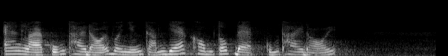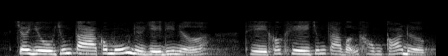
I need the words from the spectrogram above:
an lạc cũng thay đổi và những cảm giác không tốt đẹp cũng thay đổi. Cho dù chúng ta có muốn điều gì đi nữa, thì có khi chúng ta vẫn không có được.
